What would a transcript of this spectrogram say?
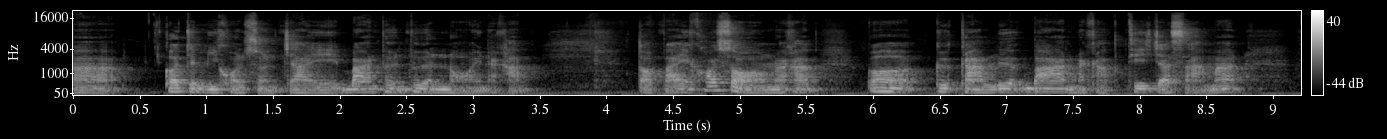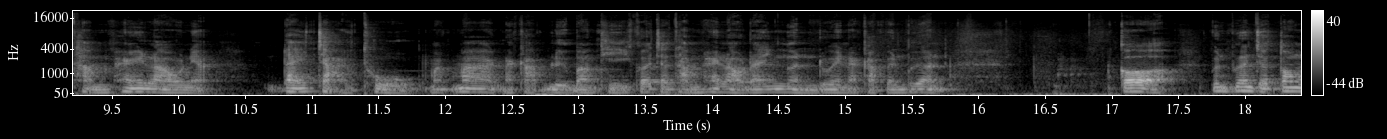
อ่าก็จะมีคนสนใจบ้านเพื่อนๆน้อยนะครับ ต่อไปข้อ2นะครับก็คือการเลือกบ้านนะครับ ที่จะสามารถทำให้เราเนี่ยได้จ่ายถูกมากๆนะครับ หรือบางทีก็จะทำให้เราได้เงินด้วยนะครับเพื่อนๆ ก็เพื่อนๆจะต้อง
